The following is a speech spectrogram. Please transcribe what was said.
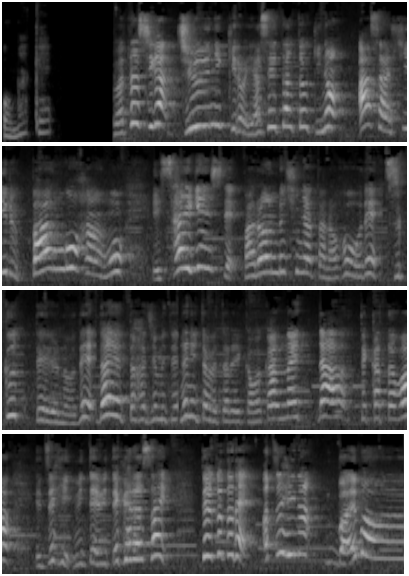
おまけ。私が1 2キロ痩せた時の朝昼晩ご飯を再現してバロンルひなたの方で作ってるのでダイエット始めて何食べたらいいか分かんないんだって方はぜひ見てみてください。ということでおつひなバイバーイ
